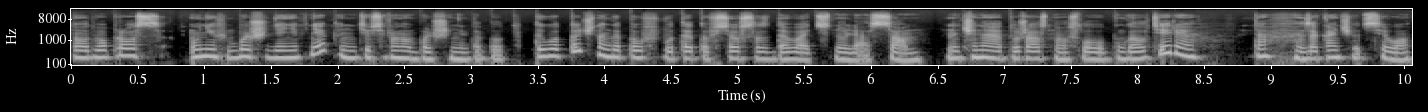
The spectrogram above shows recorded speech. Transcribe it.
Но вот вопрос, у них больше денег нет, они тебе все равно больше не дадут. Ты вот точно готов вот это все создавать с нуля сам? Начиная от ужасного слова бухгалтерия, да, заканчивать всего.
